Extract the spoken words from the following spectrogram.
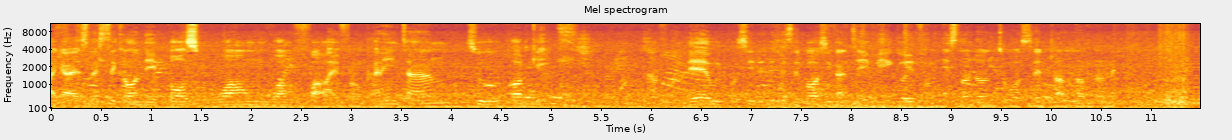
Hi guys, let's take on the bus 115 from Canning Town to Aldgate. And from there we proceed. This is the bus you can take me going from East London towards Central London.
